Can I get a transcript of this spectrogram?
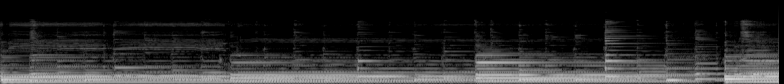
Thank you.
